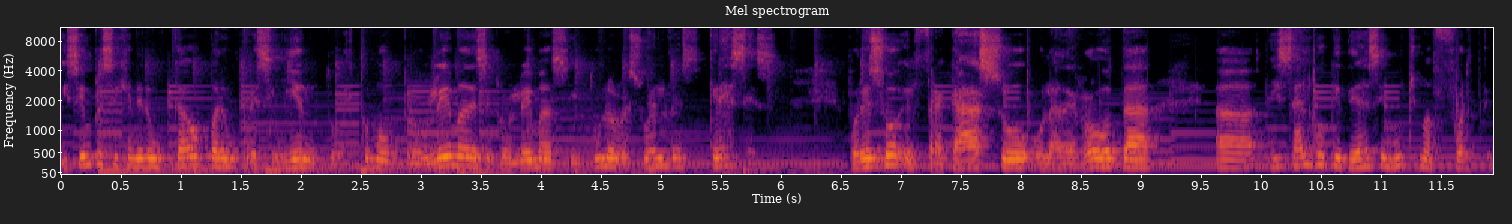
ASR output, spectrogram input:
y siempre se genera un caos para un crecimiento. Es como un problema de ese problema, si tú lo resuelves, creces. Por eso el fracaso o la derrota ah, es algo que te hace mucho más fuerte.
